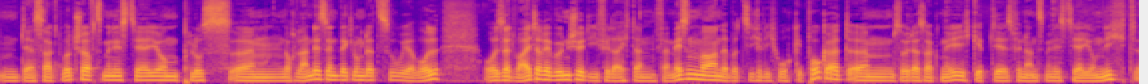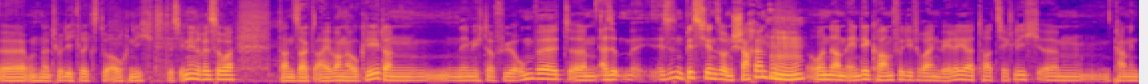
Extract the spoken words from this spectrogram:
Der sagt Wirtschaftsministerium plus ähm, noch Landesentwicklung dazu. Ja, jawohl, äußert weitere Wünsche, die vielleicht dann vermessen waren, da wird sicherlich hoch gepokert. Ähm, Söder sagt, nee, ich gebe dir das Finanzministerium nicht äh, und natürlich kriegst du auch nicht das Innenressort. Dann sagt Aiwanger, okay, dann nehme ich dafür Umwelt. Ähm, also es ist ein bisschen so ein Schachern mhm. und am Ende kam für die Freien Wähler ja tatsächlich, ähm, kamen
